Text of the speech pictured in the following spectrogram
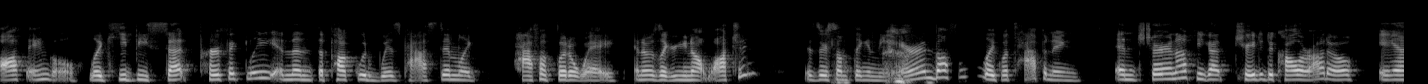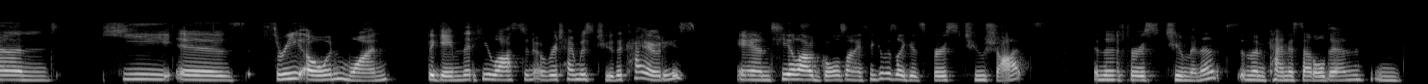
off angle. Like he'd be set perfectly and then the puck would whiz past him like half a foot away. And i was like are you not watching? Is there something in the air in buffalo? Like what's happening? And sure enough he got traded to colorado and he is 3-0 and 1 the game that he lost in overtime was to the coyotes and he allowed goals on I think it was like his first two shots in the first two minutes and then kind of settled in and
